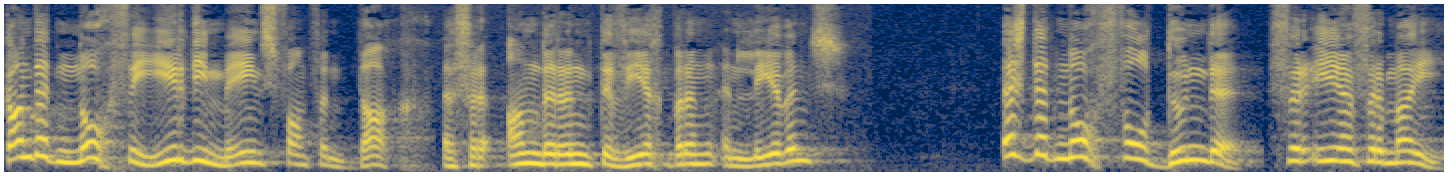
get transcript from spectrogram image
Kan dit nog vir hierdie mens van vandag 'n verandering teweegbring in lewens? Is dit nog voldoende vir u en vir my?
